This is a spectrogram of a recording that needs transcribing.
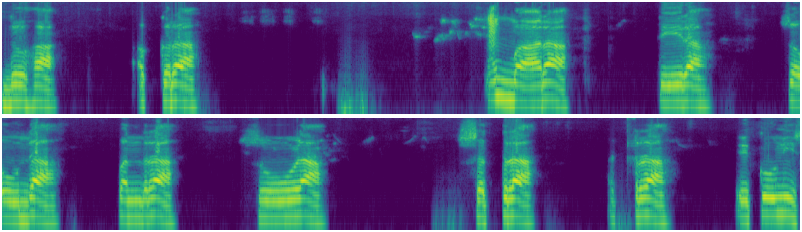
दहा अकरा बारा तेरा चौदा पंधरा सोळा सतरा अठरा एकोणीस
